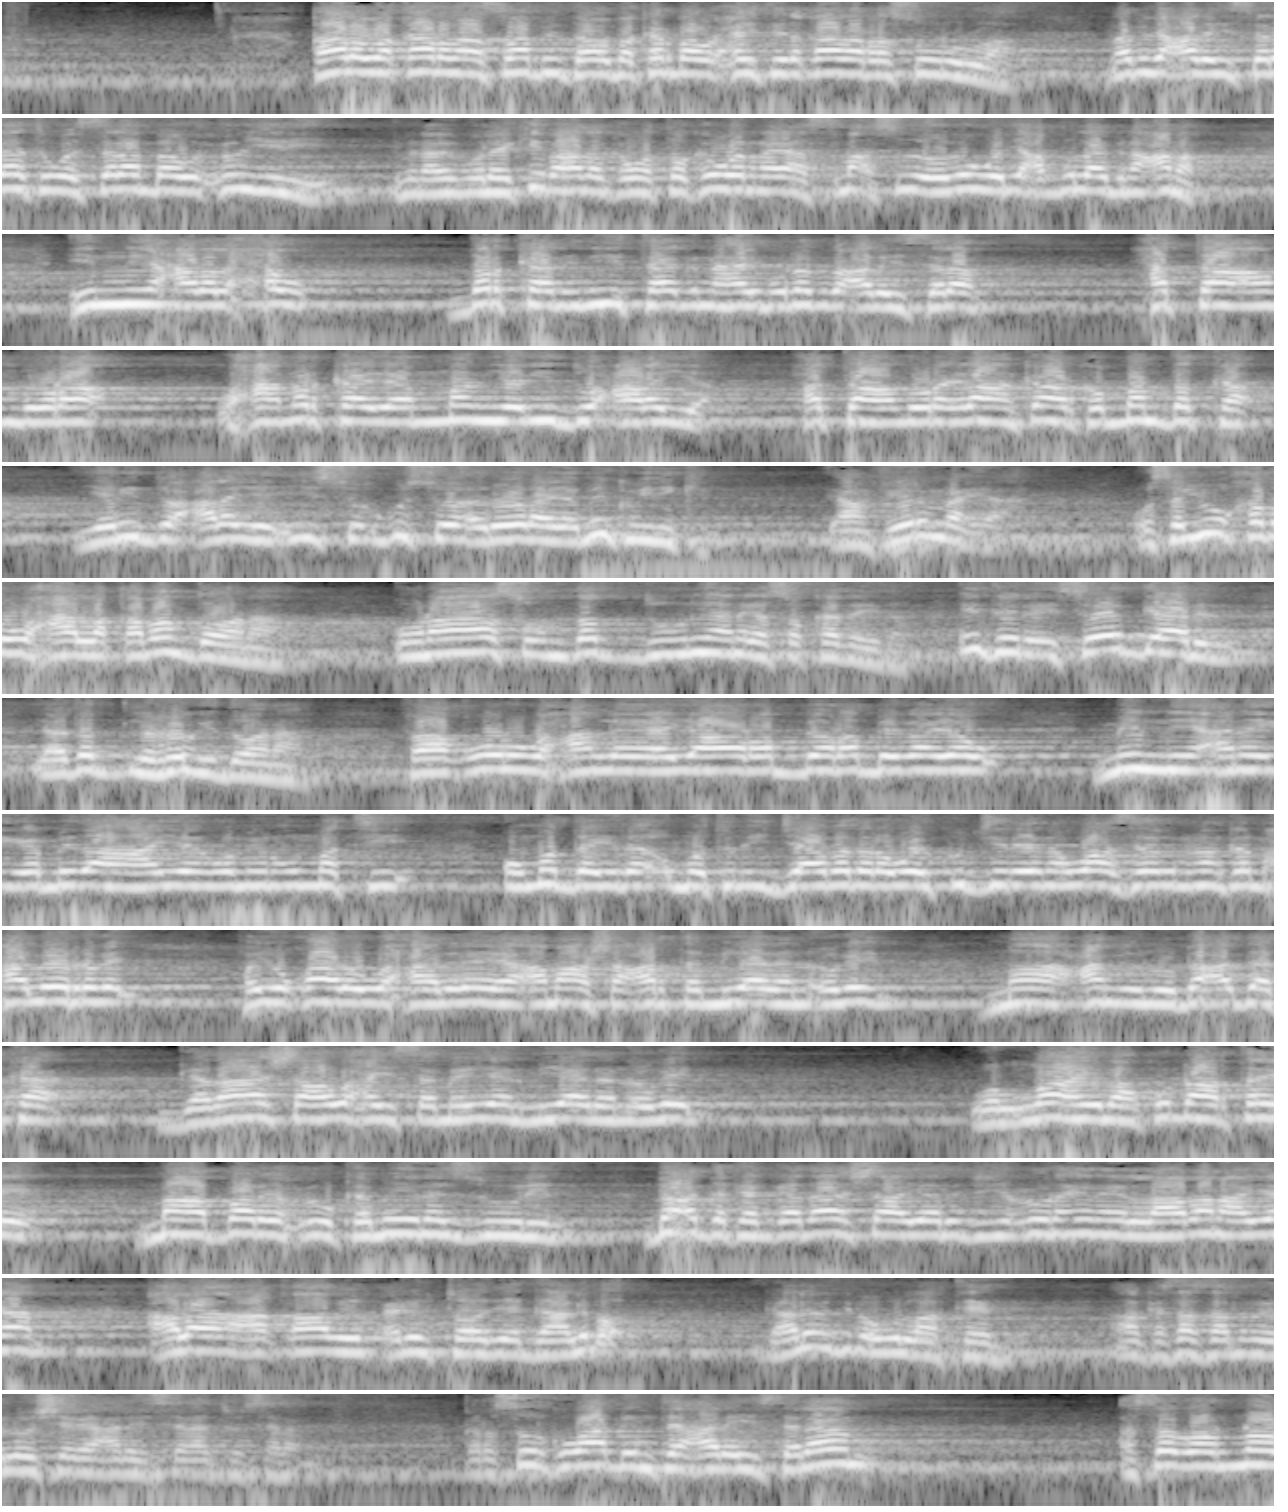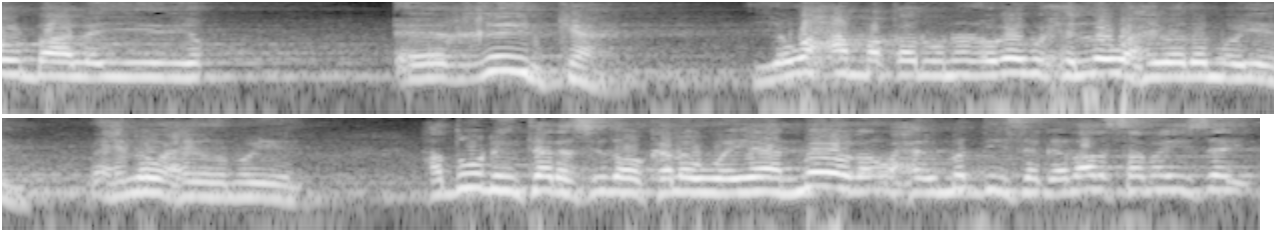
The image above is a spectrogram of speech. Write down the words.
Qaala wa qaalat asmaa bint abubakar baa waxay tihi qaala rasuulullah nabiga calayhi salaatu wasalaam baa wuxuu yidhi ibn abi mulaykiba hadalka wato ka warinaya asma siduu oga wariyay cabdullahi bn camar. Innii cala alxawd darkaan inii taagnahay buu nabigu calayhi salaam. Xataa andura waxaan arkayaa man yaridu calaya. Xataa andura ilaa aan ka arko man dadka yaridu calaya iigu soo arooraya minkum idinka yaan fiirinaya. Wase yuukhadu waxaa la qaban doonaa unaasun dad duuni aniga sokadayda. Intayna isoo gaadhin yaa dad la rogi doonaa. Fa aquulu waxaan leeyahay yaa rabbi rabbigayow minii aniga mid ahaayeen wa min ummatii ummaddayda ummatulijaabadana way ku jireen waa se nimankan maxaa loo rogay? Fa yuqaalu waxaa la leeyahay amaa shacarta miyaadan ogayn maa camiluu bacdaka? Gadaashaa waxay sameeyeen miyaadan ogayn wallaahi baan ku dhaartaye maa barixuu kamayna zuulin? Bacdaka gadaashaa yarjicuuna inay laabanayaan calaa acqaabihim ciribtoodiiyo gaalimo gaalimo dib ugu laabteen. Halka saasaa nabiga loo sheegay calayhi isalaatu wasalaam. Rasuulku waa dhintay calayhi salaam isagoo nool baa la yidhi heybka iyo waxa maqan uunan ogayn wixii loo wayooda mooyeen wixii loo waxyooda mooyeen. Hadduu dhintana sidoo kale weeyaan ma oga waxay ummaddiisa gadaal samaysay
